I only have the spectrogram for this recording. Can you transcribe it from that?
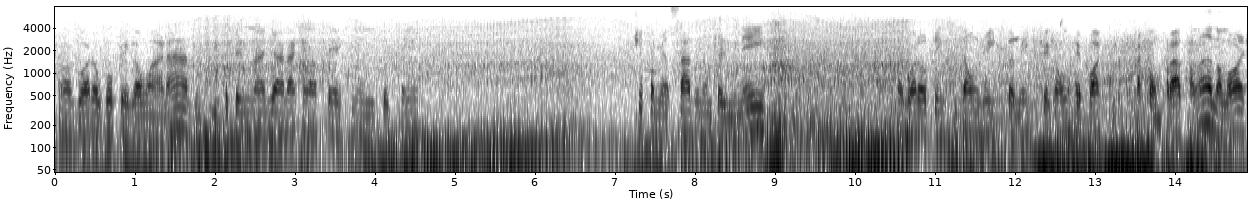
Então agora eu vou pegar um arado e vou terminar de arar aquela terrinha ali que eu tenho. Tinha começado não terminei. Agora eu tenho que dar um jeito também de pegar um reboque para comprar, tá lá na loja.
